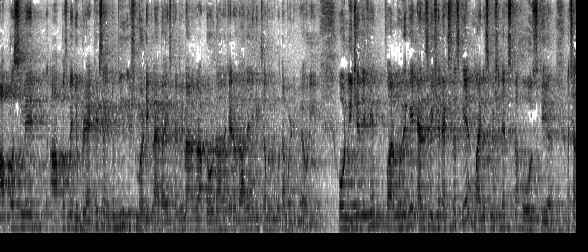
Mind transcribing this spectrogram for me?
आपस में आपस में जो ब्रैकेट्स हैं it mean it's multiply by इसके दरमियान अगर आप डॉट डालना चाहे तो डालें, लेकिन इसका मतलब होता है मल्टीप्लाई हो रही है. और नीचे देखें फार्मूले के एन समीशन एक्स का स्केयर माइनस समीशन एक्स का होल स्केयर अच्छा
